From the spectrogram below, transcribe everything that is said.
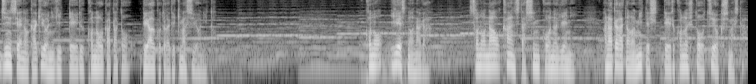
人生の鍵を握っているこのお方と出会うことができますようにと。このイエスの名が、その名を冠した信仰の家に、あなた方の見て知っているこの人を強くしました。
